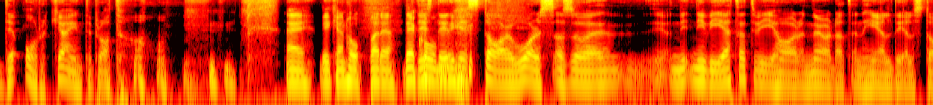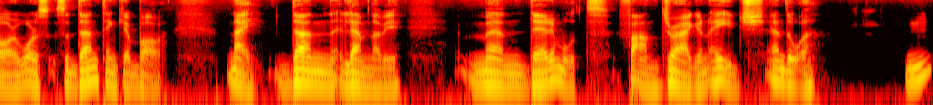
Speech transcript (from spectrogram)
Det orkar jag inte prata om. Nej, vi kan hoppa det. Det Det, det, det är Star Wars. Alltså, eh, ni, ni vet att vi har nördat en hel del Star Wars. Så den tänker jag bara... Nej, den lämnar vi. Men däremot, fan, Dragon Age ändå. Mm.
